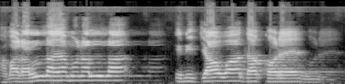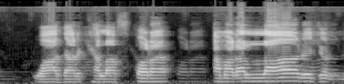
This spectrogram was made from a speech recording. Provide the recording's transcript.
আমার আল্লাহ এমন আল্লাহ, তিনি যা ওয়াদা করেন। ওয়াদার খেলাফ করা আমার আল্লাহর জন্য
